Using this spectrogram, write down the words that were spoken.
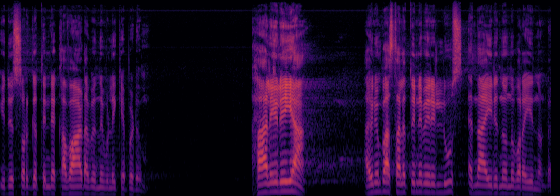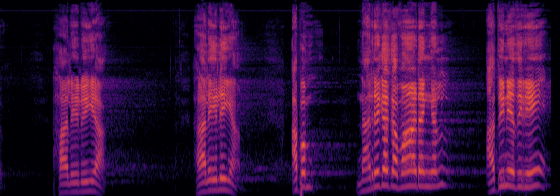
ഇത് സ്വർഗത്തിന്റെ കവാടം എന്ന് വിളിക്കപ്പെടും. ഹാലേലിയ. അതിനുമുമ്പ് ആ സ്ഥലത്തിന്റെ പേര് ലൂസ് എന്നായിരുന്നു എന്ന് പറയുന്നുണ്ട്. ഹാലേലിയ. ഹാലേലിയ. അപ്പം നരക കവാടങ്ങൾ അതിനെതിരെ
